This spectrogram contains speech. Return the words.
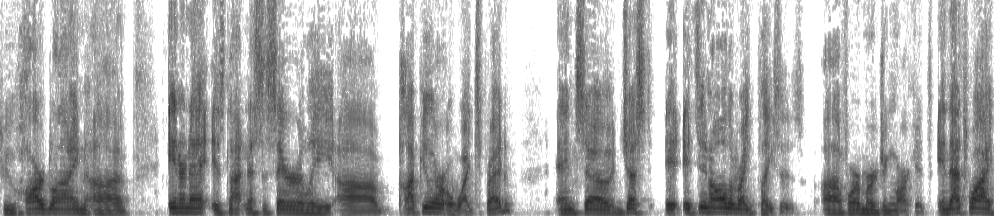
to hardline uh, internet is not necessarily uh, popular or widespread, and so just it, it's in all the right places uh, for emerging markets, and that's why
